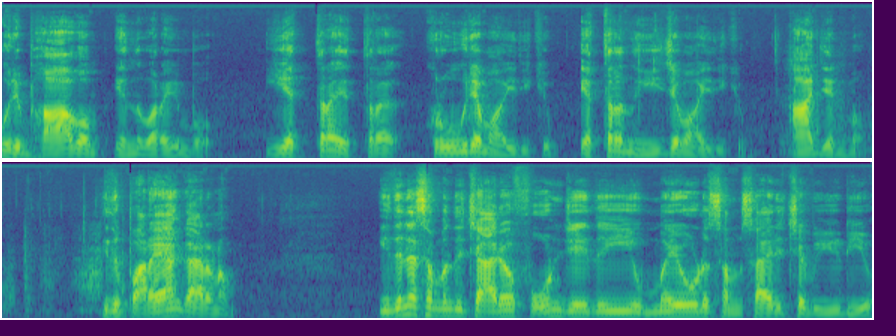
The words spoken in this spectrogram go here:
ഒരു ഭാവം എന്ന് പറയുമ്പോൾ എത്ര എത്ര ക്രൂരമായിരിക്കും എത്ര നീചമായിരിക്കും ആ ജന്മം. ഇത് പറയാൻ കാരണം ഇതിനെ സംബന്ധിച്ച് ആരോ ഫോൺ ചെയ്ത് ഈ ഉമ്മയോട് സംസാരിച്ച വീഡിയോ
